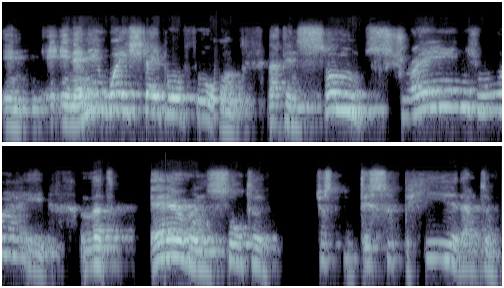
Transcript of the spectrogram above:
in, in any way, shape, or form that in some strange way that Aaron sort of just disappeared out of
